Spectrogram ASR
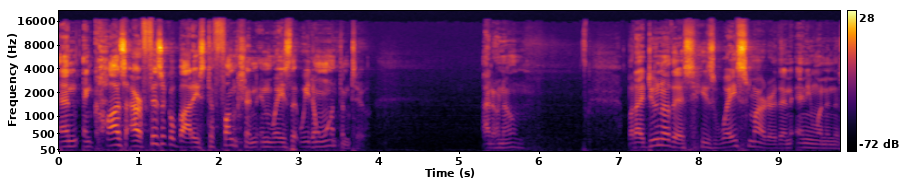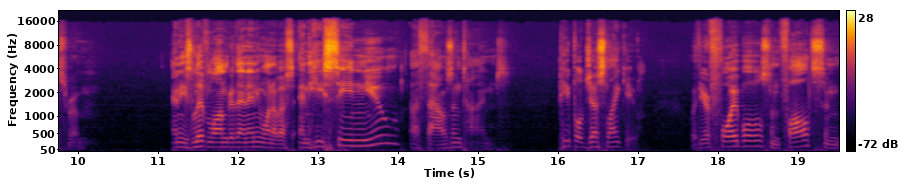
and, and cause our physical bodies to function in ways that we don't want them to? I don't know. But I do know this he's way smarter than anyone in this room. And he's lived longer than any one of us. And he's seen you a thousand times. People just like you, with your foibles and faults and,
